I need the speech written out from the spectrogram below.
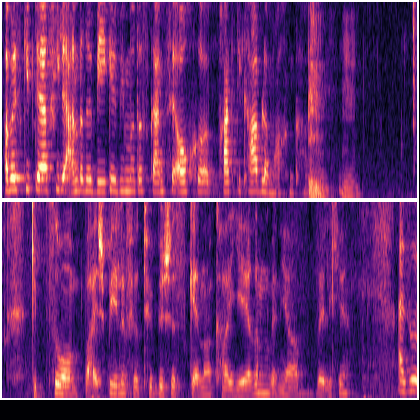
aber es gibt ja viele andere Wege, wie man das Ganze auch äh, praktikabler machen kann. Mhm. Gibt es so Beispiele für typische Scanner-Karrieren? Wenn ja, welche? Also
